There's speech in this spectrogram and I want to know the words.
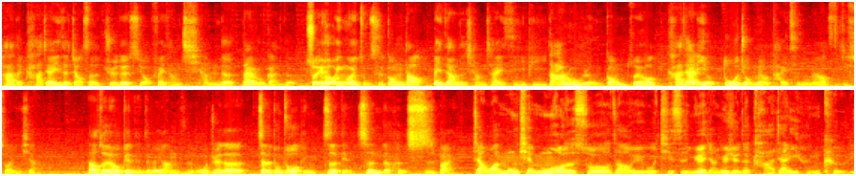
他的卡加伊这角色绝对是有非常强的代入感的。最后因为主持公道，被这样子强拆 CP，打入冷宫，最后卡加利有多久没有台词？你们要自己算一下，到最后变成这个样子，我觉得这部作品这点真的很失败。讲完幕前幕后的所有遭遇，我其实越讲越觉得卡加利很可怜，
